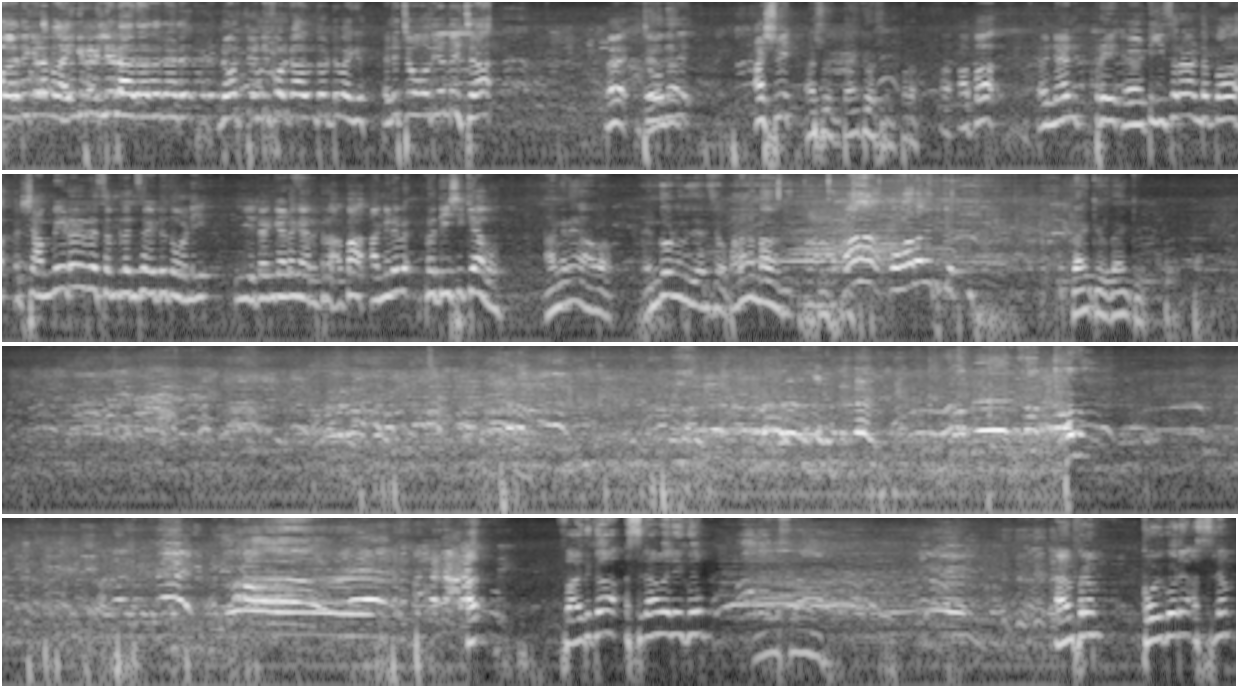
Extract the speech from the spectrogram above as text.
ഫഹദിക്കയുടെ ഭയങ്കര വലിയൊരു ആരാധനയാണ് നോർത്ത് ട്വന്റി ഫോർ കാലം തൊട്ട് ഭയങ്കര എന്റെ ചോദ്യം എന്ന് വെച്ചാ? ചോദ്യം അശ്വിൻ. അശ്വിൻ താങ്ക് യു അശ്വിൻ പറ. അപ്പൊ ഞാൻ ടീച്ചർ കണ്ടപ്പോ ഷമ്മിയുടെ ഒരു റെസംബ്ലൻസ് ആയിട്ട് തോന്നി ഈ രംഗയുടെ ക്യാരക്ടർ അപ്പൊ അങ്ങനെ പ്രതീക്ഷിക്കാവോ? അങ്ങനെ ആവാം. എന്തുകൊണ്ടെന്ന് വിചാരിച്ചോ? പടം കണ്ടാൽ മതി. താങ്ക് യു താങ്ക് യു അസ്സാം വലൈക്കും I'm from Kozhikode Aslam.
